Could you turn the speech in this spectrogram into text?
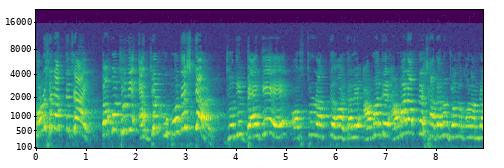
ভরসা রাখতে চাই, তখন যদি একজন উপদেষ্টার যদি ব্যাগে অস্ত্র রাখতে হয়, তাহলে আমাদের, আমার আপনার সাধারণ জনগণ আমরা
